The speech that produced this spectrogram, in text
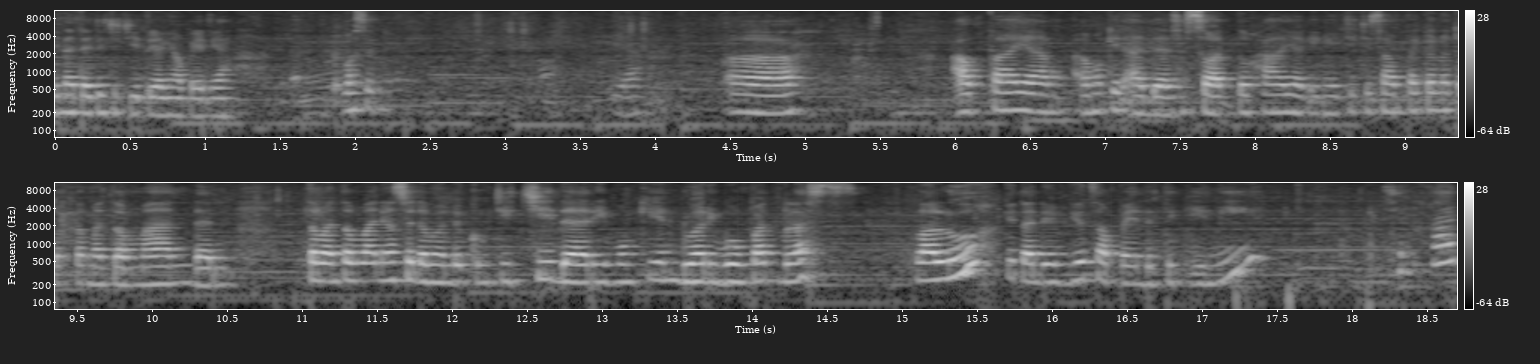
ini nanti aja Cici itu yang nyampein ya. Maksudnya ya eh, apa yang eh, mungkin ada sesuatu hal yang ingin Cici sampaikan untuk teman-teman dan teman-teman yang sudah mendukung Cici dari mungkin 2014 lalu kita debut sampai detik ini. Silakan.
